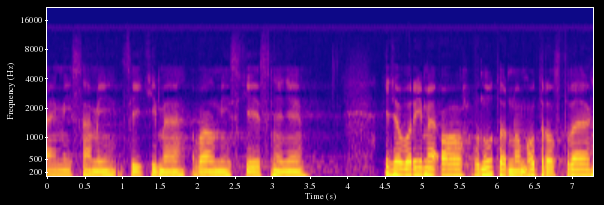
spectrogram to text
aj my sami cítime veľmi stiesnene. Keď hovoríme o vnútornom otrostve,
